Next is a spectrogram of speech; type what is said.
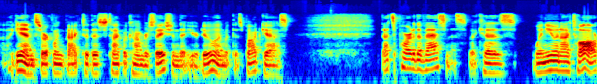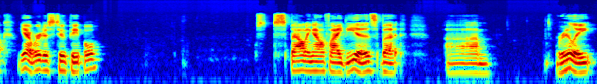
again circling back to this type of conversation that you're doing with this podcast that's part of the vastness because when you and i talk yeah we're just two people spouting off ideas but um, really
